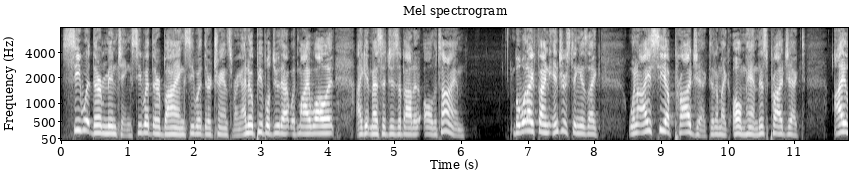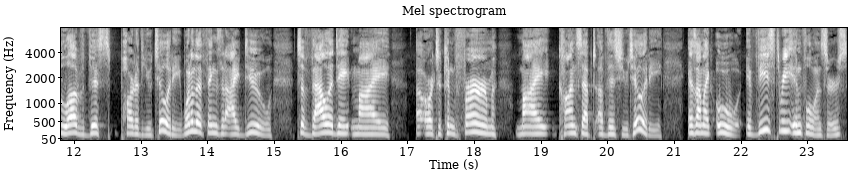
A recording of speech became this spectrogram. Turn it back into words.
see what they're minting, see what they're buying, see what they're transferring. I know people do that with my wallet. I get messages about it all the time. But what I find interesting is like when I see a project and I'm like, "Oh man, this project I love this part of the utility." One of the things that I do to validate my uh, Uh, or to confirm my concept of this utility is I'm like, oh, if these three influencers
